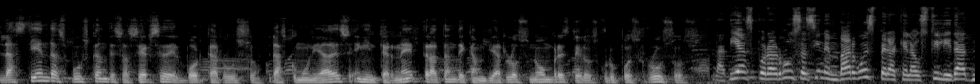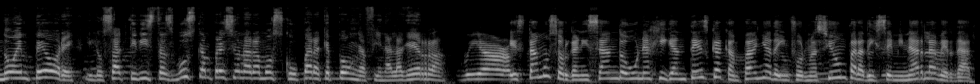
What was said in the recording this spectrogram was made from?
Las tiendas buscan deshacerse del vodka ruso. Las comunidades en Internet tratan de cambiar los nombres de los grupos rusos. La diáspora rusa, sin embargo, espera que la hostilidad no empeore y los activistas buscan presionar a Moscú para que ponga fin a la guerra. Estamos organizando una gigantesca campaña de información para diseminar la verdad,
